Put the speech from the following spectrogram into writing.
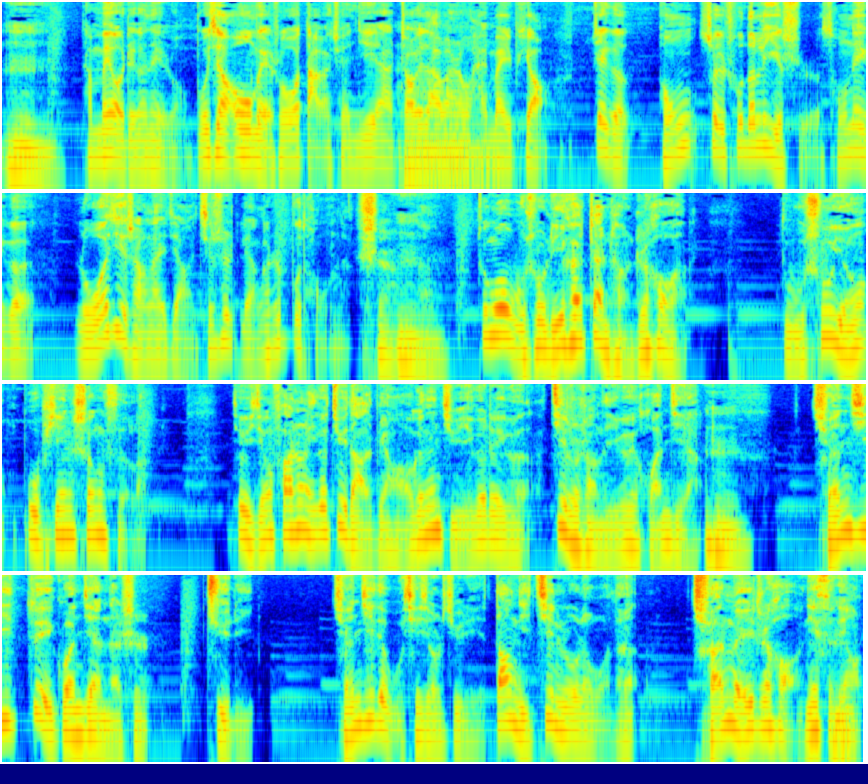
嗯他没有这个内容，不像欧美说我打个拳击啊，招一大帮人我还卖票。这个从最初的历史，从那个逻辑上来讲，其实两个是不同的。是嗯中国武术离开战场之后啊，赌输赢不拼生死了，就已经发生了一个巨大的变化。我给您举一个这个技术上的一个环节啊，嗯拳击最关键的是距离，拳击的武器就是距离。当你进入了我的拳围之后，你死定了。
